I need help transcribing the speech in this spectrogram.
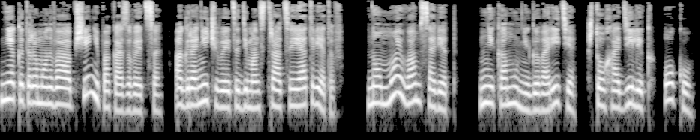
Некоторым он вообще не показывается, ограничивается демонстрацией ответов. Но мой вам совет: никому не говорите, что ходили к Оку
